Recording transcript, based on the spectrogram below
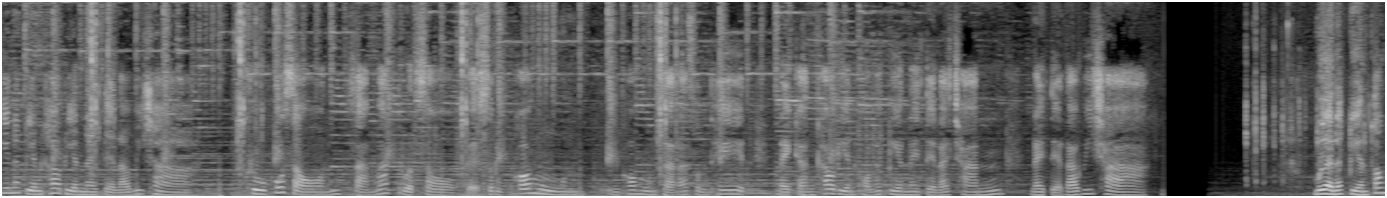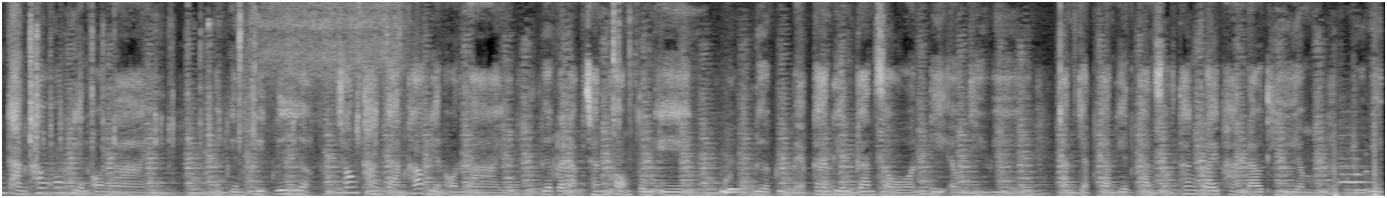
ที่นักเรียนเข้าเรียนในแต่ละวิชา ครูผู้สอนสามารถตรวจสอบและสรุปข้อมูล เป็นข้อมูลสารสนเทศ ในการเข้าเรียนของนักเรียนในแต่ละชั้น ในแต่ละวิชา เมื่อนักเรียนต้องการเข้าห้องเรียนออนไลน์นักเรียนคลิกเลือกช่องทางการเข้าเรียนออนไลน์ เลือกระดับชั้นของตนเอง เลือกรูปแบบการเรียนการสอน DLTV การจัดการเรียนการสอนทางไกลผ่านดาวเทียม หรือมี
